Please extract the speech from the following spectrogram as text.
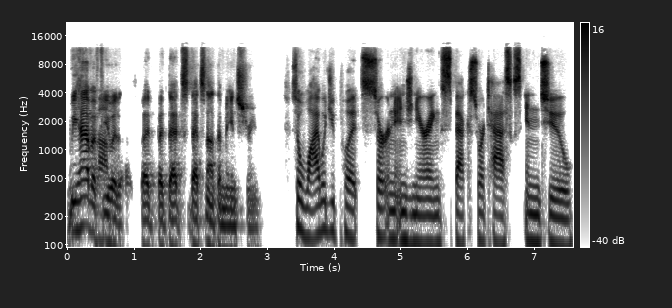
We have a few um, of those, but but that's that's not the mainstream. So why would you put certain engineering specs or tasks into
